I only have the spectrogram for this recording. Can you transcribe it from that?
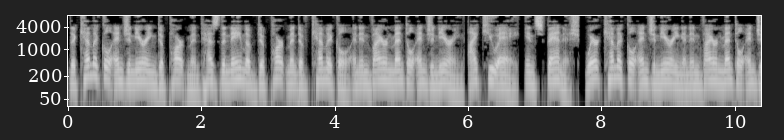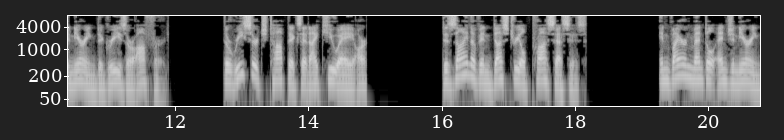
the Chemical Engineering Department has the name of Department of Chemical and Environmental Engineering IQA, in Spanish, where chemical engineering and environmental engineering degrees are offered. The research topics at IQA are Design of industrial processes Environmental engineering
